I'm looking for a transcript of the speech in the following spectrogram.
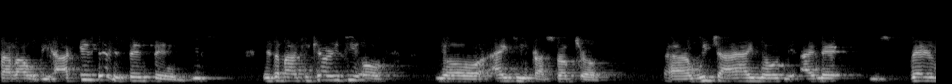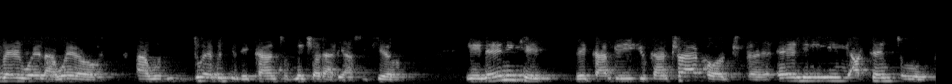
server will be hacked. It's still the same thing. It's, it's about security of your IT infrastructure, uh, which I know the INEC is very, very well aware of and will do everything they can to make sure that they are secure. In any case, they can be, you can track or uh, any attempt to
